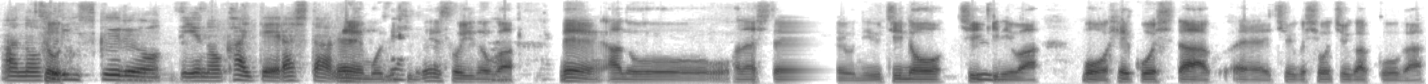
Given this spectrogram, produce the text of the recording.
うん、あのフリースクールをっていうのを書いていらしたんで、ね、もうぜひね、そういうのが、ね、あのお話したように、うちの地域にはもう並行した、えー、中小中学校が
